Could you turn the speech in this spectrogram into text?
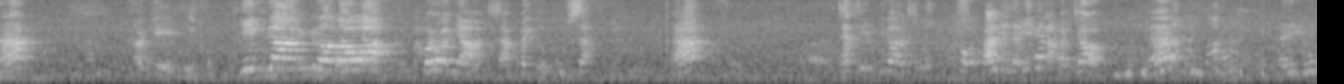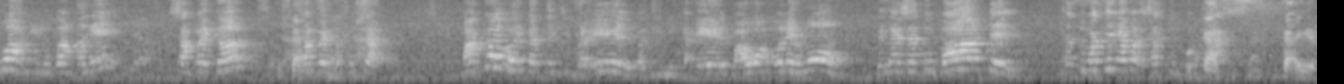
Ha? Okey. Hingga ke bawah perutnya sampai ke pusat. Ha? Cantik bila balik saya kan nak baca. Ha? Dari lubang ni lubang ni sampai ke Pusat. sampai ke pusat. Maka berkata Jibril bagi Mikael bawa olehmu dengan satu batil. Satu batil ni apa? Satu Bekas. Dekat air.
